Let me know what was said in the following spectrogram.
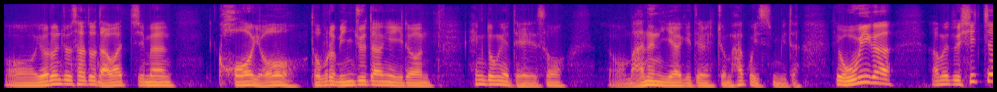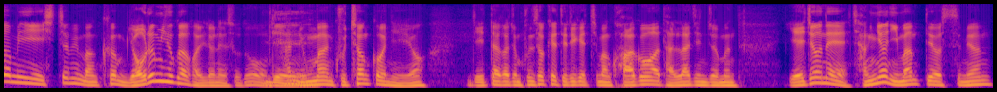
어 여론조사도 나왔지만 거여 더불어민주당의 이런 행동에 대해서 어 많은 이야기들 좀 하고 있습니다. 5위가 아무래도 시점이 시점인 만큼 여름 휴가 관련해서도 예. 한 6만 9천 건이에요. 이제 이따가 좀 분석해 드리겠지만 과거와 달라진 점은 예전에 작년 이맘때였으면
